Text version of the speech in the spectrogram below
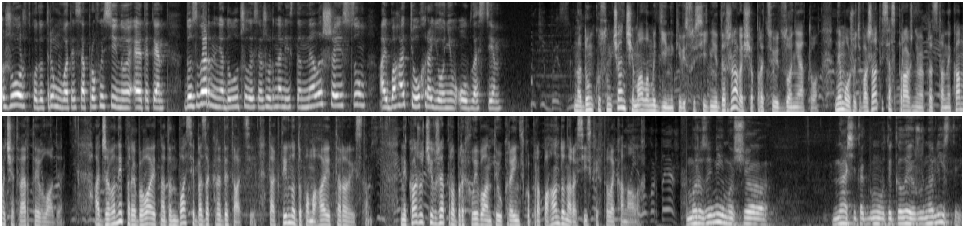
жорстко дотримуватися професійної етики. До звернення долучилися журналісти не лише із Сум, а й багатьох районів області. На думку сумчан, чимало медійників із сусідньої держави, що працюють в зоні АТО, не можуть вважатися справжніми представниками четвертої влади, адже вони перебувають на Донбасі без акредитації та активно допомагають терористам, не кажучи вже про брехливу антиукраїнську пропаганду на російських телеканалах. Ми розуміємо, що наші, так би мовити, колеги-журналісти,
